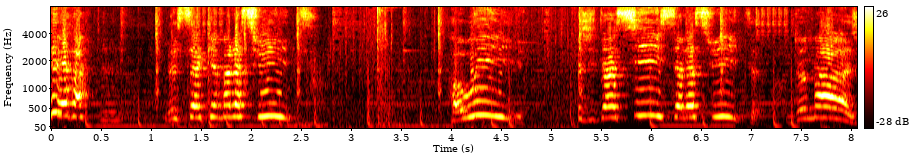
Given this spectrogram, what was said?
Le cinquième à la suite. Oh oui. J'étais à 6 à la suite. Dommage.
